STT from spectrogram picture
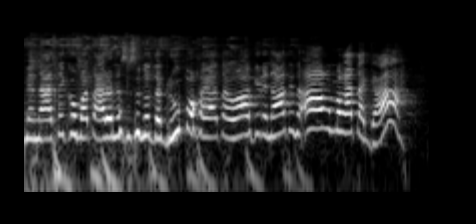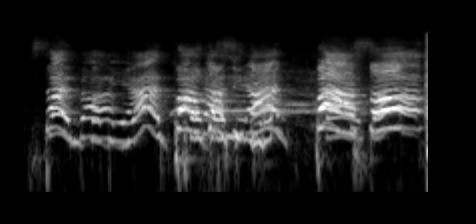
Tingnan natin kung matalo na susunod na grupo. Kaya tawagin na natin ang mga taga San Fabian, Pangasinan, Pasok!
